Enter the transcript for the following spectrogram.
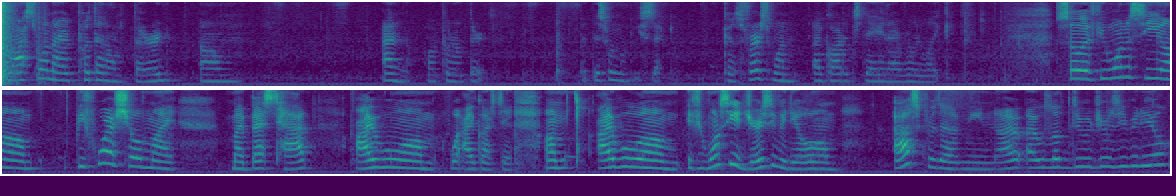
last one, I would put that on third. Um, I don't know. I would put it on third, but this one would be second. Because first one, I got it today and I really like it. So if you want to see, um, before I show my my best hat, I will um what I got to say. Um I will um if you want to see a jersey video, um ask for that. I mean, I I would love to do a jersey video.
